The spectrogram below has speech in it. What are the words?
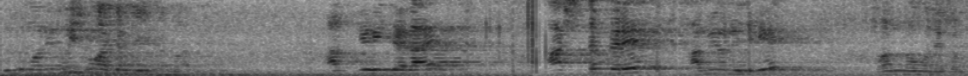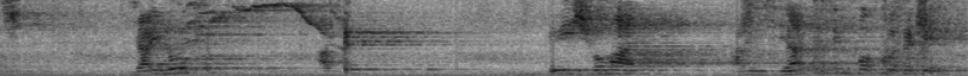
শুধু মণিপুরি সমাজের জন্য নয়। আজকে এই জায়গায় আসতে পেরে আমিও নিজেকে ধন্য মনে করছি। যাই হোক আজকে এই সময় আমি সিআরটিসির পক্ষ থেকে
